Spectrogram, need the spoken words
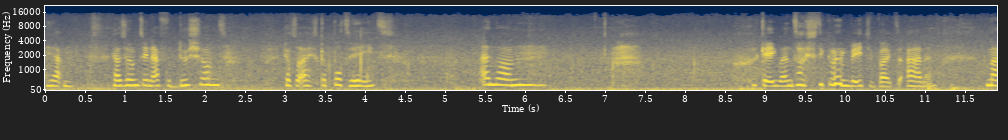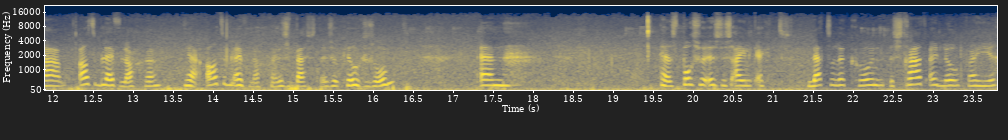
ja, ik ga zo meteen even douchen, want ik heb het wel echt kapot heet. En dan. Oké, ik ben toch stiekem een beetje buiten adem. Maar altijd blijven lachen. Ja, altijd blijven lachen. Dat is het beste. Dat is ook heel gezond. En. Ja, sporten is dus eigenlijk echt letterlijk gewoon de straat uitlopen hier.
